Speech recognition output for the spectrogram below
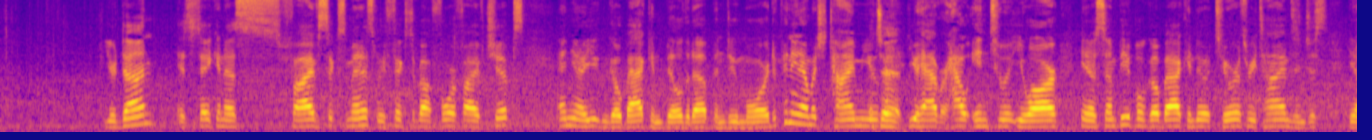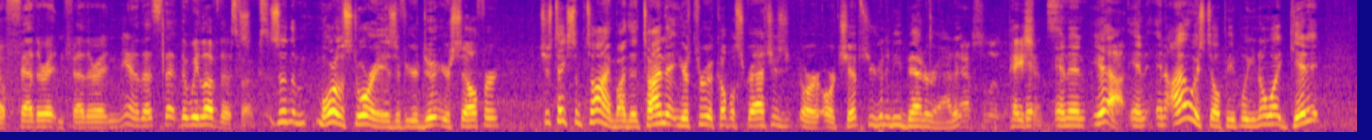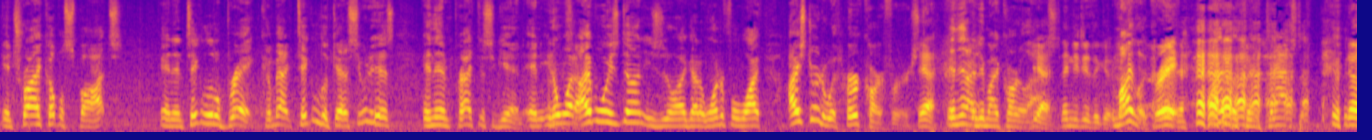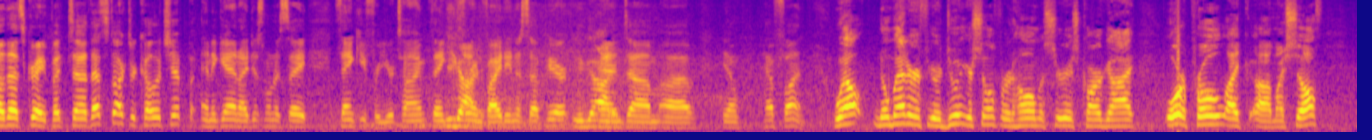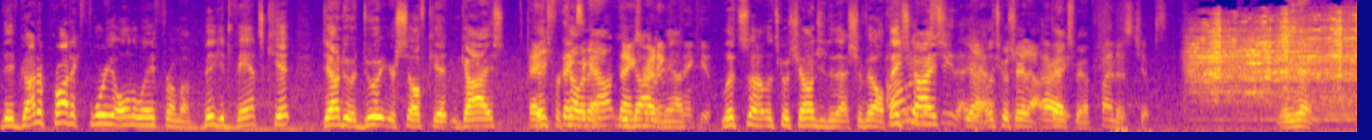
You're done. It's taken us five, six minutes. We fixed about four or five chips. And you know you can go back and build it up and do more, depending on how much time you you have or how into it you are. You know, some people go back and do it two or three times and just you know feather it and feather it, and you know that's that. We love those folks. So the moral of the story is, if you're a do-it-yourselfer, just take some time. By the time that you're through a couple scratches or, or chips, you're going to be better at it. Absolutely. Patience. And then yeah, and, and I always tell people, you know what, get it and try a couple spots, and then take a little break, come back, take a look at it, see what it is, and then practice again. And you know what 100%. I've always done is, you know, I got a wonderful wife. I started with her car first, Yeah. and then I did my car last. yeah, then you do the good. Mine look great. Mine look fantastic. no, that's great. But uh, that's Dr. Color Chip. And again, I just want to say thank you for your time. Thank You you, for it. inviting us up here. You got it. and, um, uh, you know, have fun. Well, no matter if you're a do-it-yourselfer at home, a serious car guy, or a pro like uh, myself, they've got a product for you all the way from a big advanced kit down to a do-it-yourself kit. And guys, Hey, thanks for thanks coming again. out. Thanks, you got Randy. it, man. Thank you. Let's uh, let's go challenge you to that Chevelle. Thanks, I guys. that, yeah, let's go check it out. All Thanks, right. man. Find those chips. Do you think?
